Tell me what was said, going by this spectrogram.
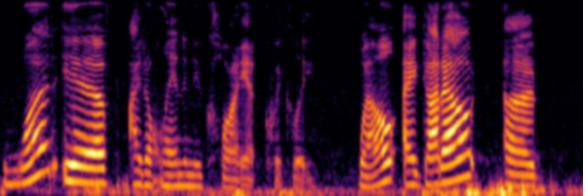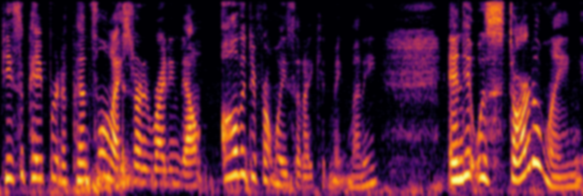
What if I don't land a new client quickly? Well I got out a piece of paper and a pencil and I started writing down all the different ways that I could make money. And it was startling.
